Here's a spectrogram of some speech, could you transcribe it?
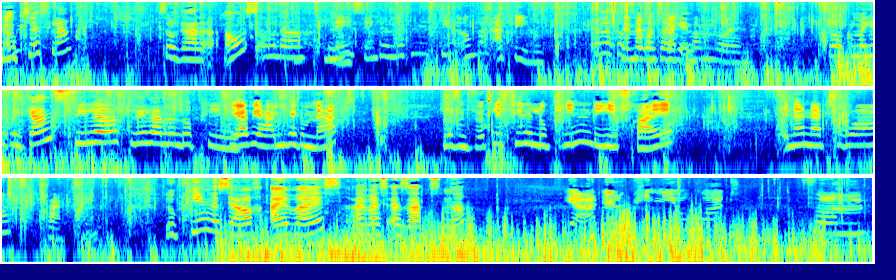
am Cliff lang. So geradeaus oder? Nee, ich denke, wir müssen jetzt hier irgendwann abbiegen, Dann lass uns wenn hier runtergehen. So, guck mal, hier sind ganz viele lilane Lupinen. Ja, wir haben hier gemerkt, hier sind wirklich viele Lupinen, die frei in der Natur wachsen. Lupin ist ja auch Eiweiß, Eiweißersatz, ne? Ja, der Lupinenjoghurt vom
